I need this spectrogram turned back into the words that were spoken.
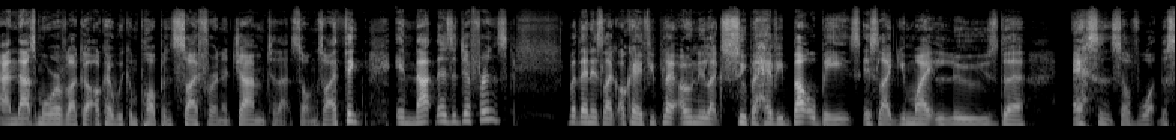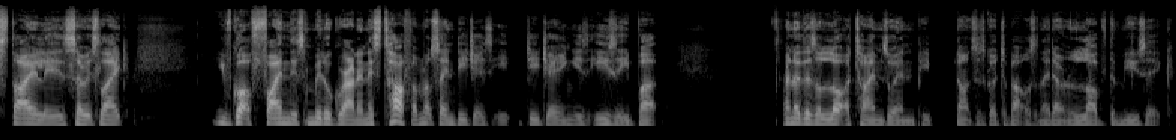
And that's more of like a, okay, we can pop and cipher and a jam to that song. So I think in that there's a difference. But then it's like, okay, if you play only like super heavy battle beats, it's like you might lose the essence of what the style is. So it's like you've got to find this middle ground, and it's tough. I'm not saying DJs DJing is easy, but I know there's a lot of times when people dancers go to battles and they don't love the music.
